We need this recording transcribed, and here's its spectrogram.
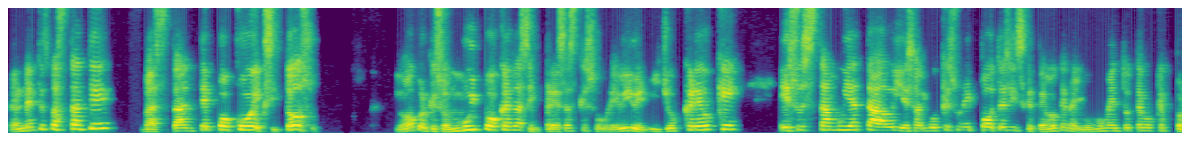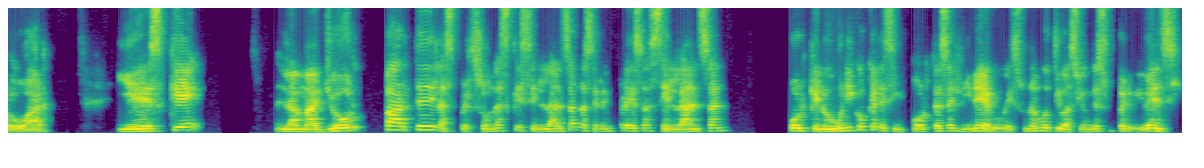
realmente es bastante, bastante poco exitoso, ¿no? Porque son muy pocas las empresas que sobreviven y yo creo que eso está muy atado y es algo que es una hipótesis que tengo que en algún momento tengo que probar y es que la mayor parte de las personas que se lanzan a hacer empresas se lanzan porque lo único que les importa es el dinero, es una motivación de supervivencia.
